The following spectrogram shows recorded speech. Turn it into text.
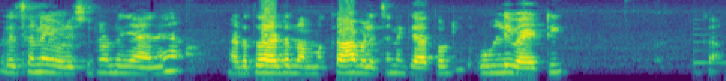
വെളിച്ചെണ്ണ ഒഴിച്ചിട്ടുണ്ട് ഞാൻ അടുത്തതായിട്ട് നമുക്ക് ആ വെളിച്ചെണ്ണയ്ക്കകത്തോട്ട് ഉള്ളി വെക്കാം.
